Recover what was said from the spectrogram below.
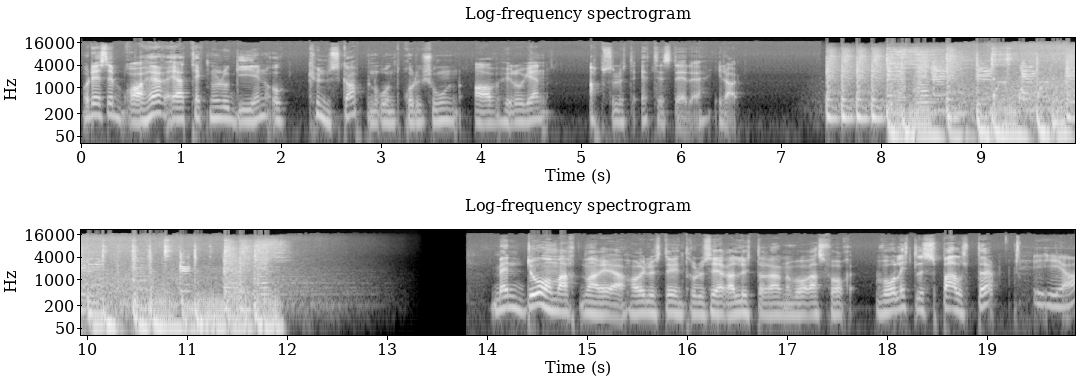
Og det som er bra her, er at teknologien og kunnskapen rundt produksjon av hydrogen absolutt er til stede i dag. Men da, Marten Maria, har jeg lyst til å introdusere lytterne våre for vår lille spalte. Ja,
